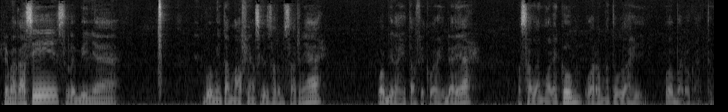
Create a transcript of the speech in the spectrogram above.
Terima kasih. Selebihnya gue minta maaf yang sebesar-besarnya. Wabillahi taufiq wal hidayah. Wassalamualaikum warahmatullahi wabarakatuh.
